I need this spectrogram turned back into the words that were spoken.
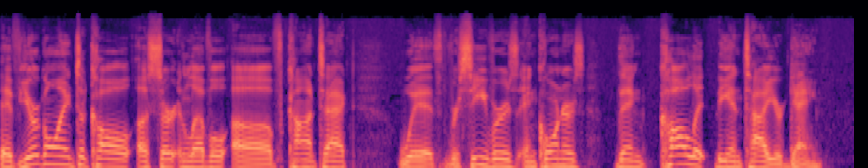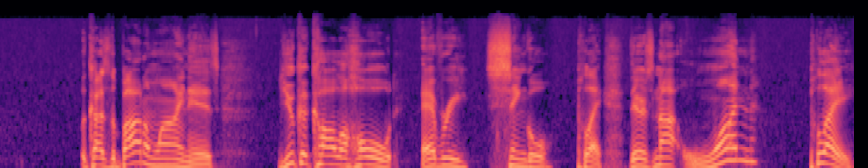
If you're going to call a certain level of contact with receivers and corners, then call it the entire game. Because the bottom line is you could call a hold every single play. There's not one play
